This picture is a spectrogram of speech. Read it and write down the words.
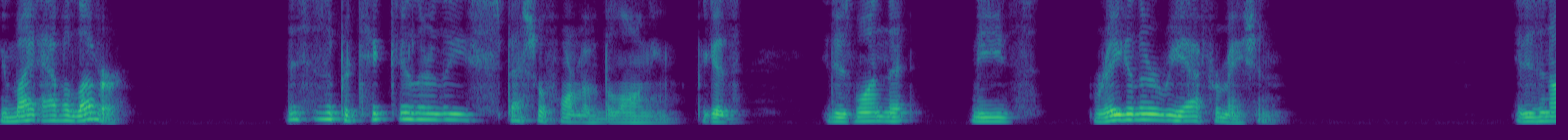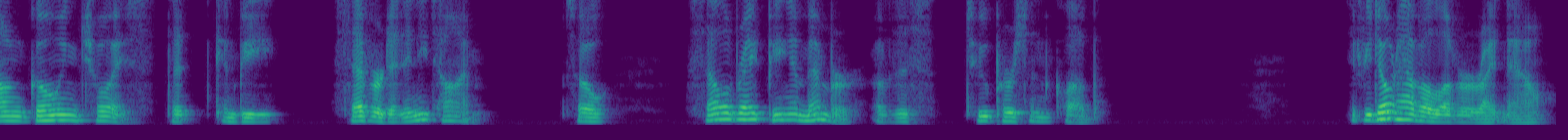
You might have a lover. This is a particularly special form of belonging because it is one that needs regular reaffirmation. It is an ongoing choice that can be severed at any time. So celebrate being a member of this two person club. If you don't have a lover right now,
